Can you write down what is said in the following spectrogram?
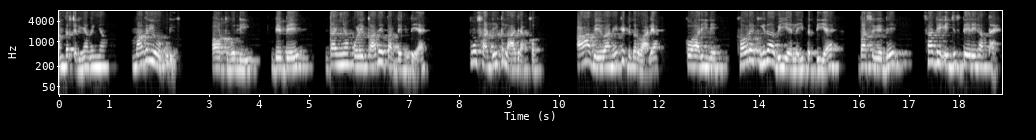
ਅੰਦਰ ਚਲੀਆਂ ਗਈਆਂ ਮਗਰੀ ਉਹ ਕੁੜੀ। ਔਰਤ ਬੋਲੀ, ਬੇਬੇ, ਦਾਈਆਂ ਕੋਲੇ ਕਾਦੇ ਪਰਦੇ ਹੁੰਦੇ ਐ? ਤੂੰ ਸਾਡੀ ਇੱਕ ਲਾਜ ਰੱਖ। ਆਹ ਬੇਵਾ ਨੇ ਢਿੱਡ ਕਰਵਾ ਲਿਆ। ਕੁਆਰੀ ਨੇ ਖੌਰੇ ਕਿਹਦਾ ਵੀ ਐ ਲਈ ਫਿਰਦੀ ਐ? ਬਸ ਬੇਬੇ, ਸਾਡੀ ਇੱਜ਼ਤ ਤੇਰੇ ਹੱਥ ਹੈ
